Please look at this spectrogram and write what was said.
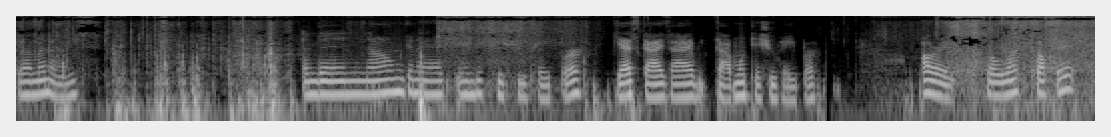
the M&M's. And then now I'm going to add in the tissue paper. Yes, guys, I got more tissue paper. Alright, so let's stuff it.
